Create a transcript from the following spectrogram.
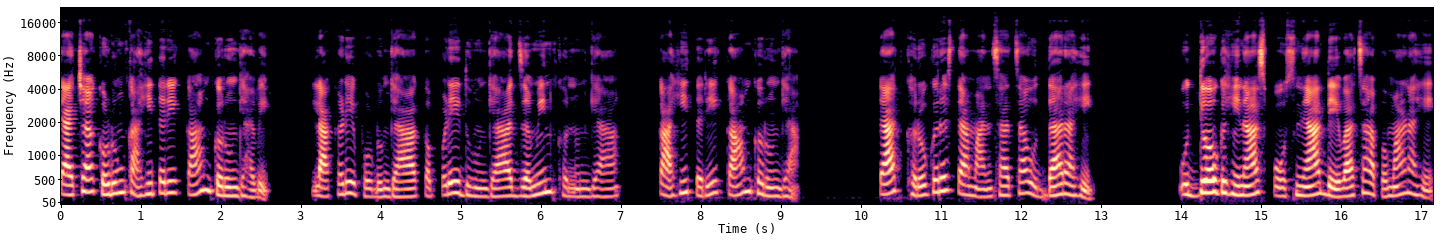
त्याच्याकडून काहीतरी काम करून घ्यावे. लाकडे फोडून घ्या कपडे धुवून घ्या जमीन खणून घ्या काहीतरी काम करून घ्या. त्यात खरोखरच त्या माणसाचा उद्धार आहे. उद्योगहीनास पोचण्यात देवाचा अपमान आहे.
